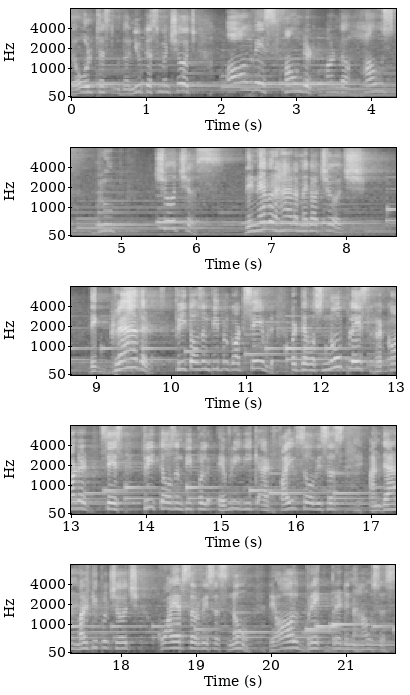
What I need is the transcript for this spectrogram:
the Old Testament, the New Testament church, always founded on the house group churches. They never had a mega church. They gathered. 3000 people got saved but there was no place recorded says 3000 people every week at five services and then multiple church choir services. No they all break bread in houses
